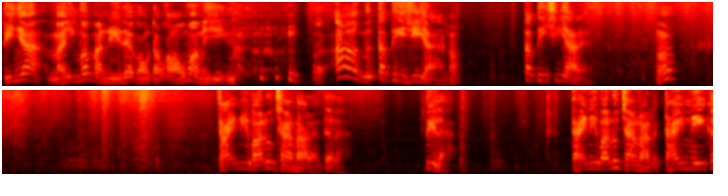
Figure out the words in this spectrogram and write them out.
ဒီညမန်ယူဘက်မှာနေတဲ့ကောင်တစ်ကောင်မှမရှိဘူးအဲ့လိုမျိုးတတိရှိရတာနော်တတိရှိရတယ် နော်ဒိုင်းနေဘာလို့ချမ်းသာလဲတဲ့လားသိလားဒိုင်းနေဘာလို့ချမ်းသာလဲဒိုင်းနေက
